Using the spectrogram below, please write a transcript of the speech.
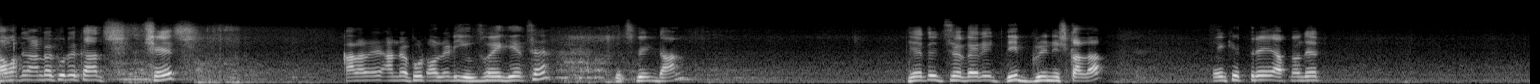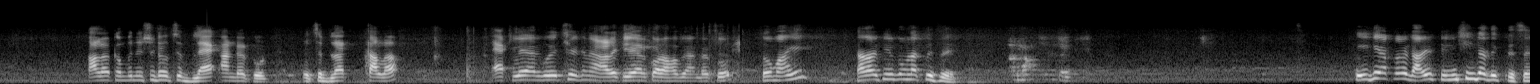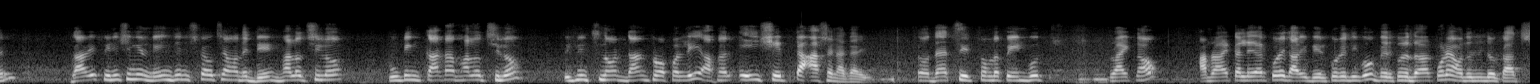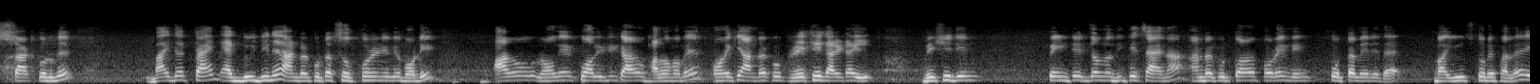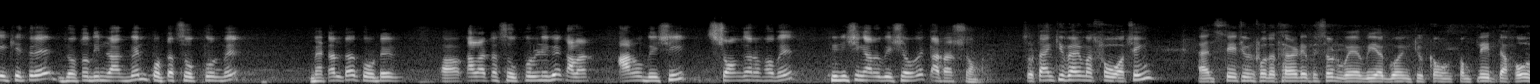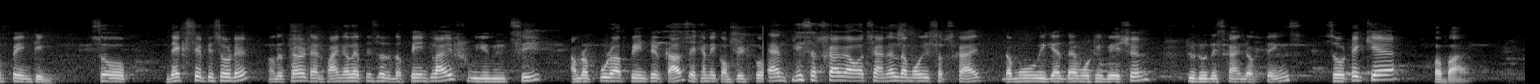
আমাদের আন্ডারকুটের কাজ শেষ। কালারের আন্ডারকুট অলরেডি ইউজ হয়ে গিয়েছে। ইটস বিন ডান যেহেতু it's a very deep greenish colour এই ক্ষেত্রে আপনাদের কালার কম্বিনেশনটা হচ্ছে ব্ল্যাক আন্ডারকোট হচ্ছে ব্ল্যাক কালার এক লেয়ার হয়েছে, এখানে আরেক লেয়ার করা হবে আন্ডারকোট তো মাহি কালার কীরকম লাগতেছে? এই যে আপনারা গাড়ির ফিনিশিংটা দেখতেছেন, গাড়ির ফিনিশিং এর মেইন জিনিসটা হচ্ছে আমাদের ডেট ভালো ছিল পুটিং কাটা ভালো ছিল। If it's not done properly আপনার এই শেপটা আসে না গাড়ি তো that's it from the paint booth right now আমরা একটা লেয়ার করে গাড়ি বের করে দিব। বের করে দেওয়ার পরে আমাদের কিন্তু কাজ স্টার্ট করবে। বাই দ্যাট টাইম এক দুই দিনে আন্ডারকোটটা সোপ করে নেবে বডি আরও রঙের কোয়ালিটিটা আরও ভালো হবে। অনেকে আন্ডারকোট রেখে গাড়িটাই বেশি দিন পেইন্টের জন্য দিতে চায় না আন্ডারকোট করার পরে কোটটা মেরে দেয় বা ইউজ করে ফেলে। এই ক্ষেত্রে যতদিন রাখবেন কোটটা সোক করবে মেটালটা কোটের কালারটা সোক করে নেবে কালার আরও বেশি স্ট্রঙ্গার হবে ফিনিশিং আরও বেশি হবে কাটার সময়। So thank you very much for watching and stay tune for the third episode way we are going to complete the whole painting so next এপিসোডে on the third and final episode the paint life we will see আমরা পুরা পেইন্টের কাজ এখানে complete করব and please subscribe our channel the more you subscribe the more we get the motivation to do this kind of things so take care bye bye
